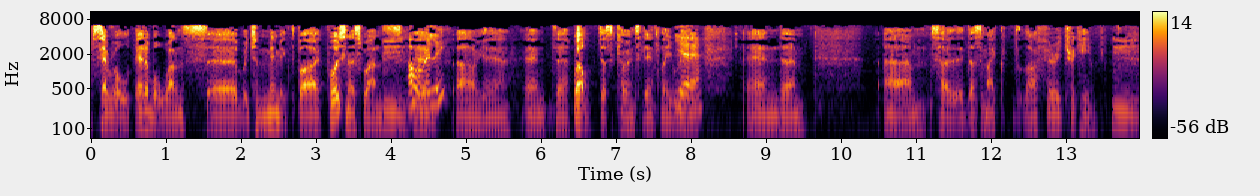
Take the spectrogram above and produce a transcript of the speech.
several edible ones uh, which are mimicked by poisonous ones. Oh, And- really? Oh, yeah, and uh, well, just coincidentally, really. Yeah. And um, um, so it does make life very tricky. Mm.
